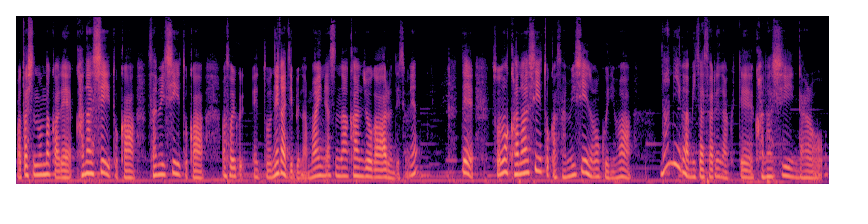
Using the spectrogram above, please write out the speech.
私の中で悲しいとか寂しいとか、まあ、そういう、えっと、ネガティブなマイナスな感情があるんですよね。でその悲しいとか寂しいの奥には何が満たされなくて悲しいんだろうっ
